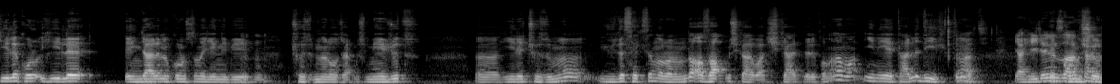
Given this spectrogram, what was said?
hile hile engelleme konusunda yeni bir çözümler olacakmış. Mevcut e, hile çözümü %80 oranında azaltmış galiba şikayetleri falan ama yine yeterli değil değil mi? Evet. Ya hilenin Hep zaten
